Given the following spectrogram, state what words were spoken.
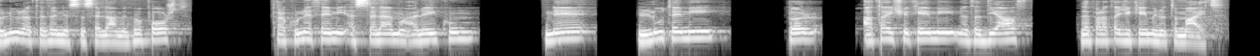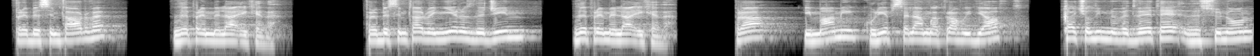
mënyrat e dhënies së selamit më poshtë, pra kur ne themi Esselamu alejkum, ne lutemi për ata që kemi në të djathtë dhe për ata që kemi në të majtë, prej besimtarëve dhe prej melaikeve, prej besimtarëve njerëz dhe xhinë dhe prej melaikeve. Pra, imami, kur jep selam nga krahu i djathtë, ka qëllim në vetvete dhe synon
